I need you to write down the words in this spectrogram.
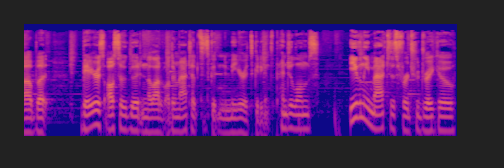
Uh, but Barrier is also good in a lot of other matchups. It's good in the mirror, it's good against pendulums. Evenly matches for True Draco,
